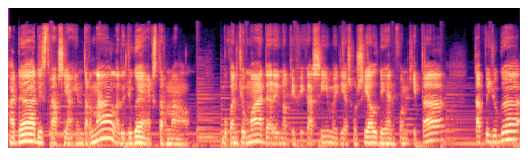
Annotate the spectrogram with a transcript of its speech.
Ada distraksi yang internal, ada juga yang eksternal. Bukan cuma dari notifikasi media sosial di handphone kita, tapi juga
